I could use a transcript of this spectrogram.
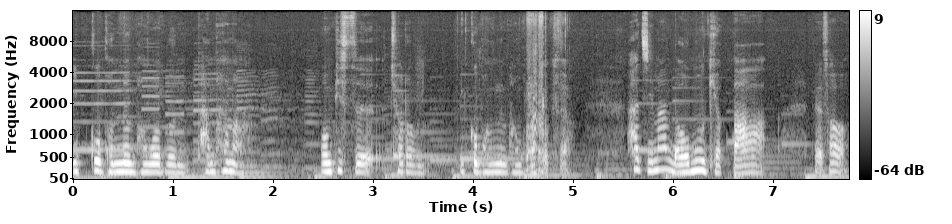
입고 벗는 방법은 단 하나 원피스처럼 입고 벗는 방법밖에 없어요. 하지만 너무 귀엽다. 그래서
